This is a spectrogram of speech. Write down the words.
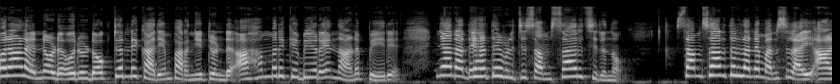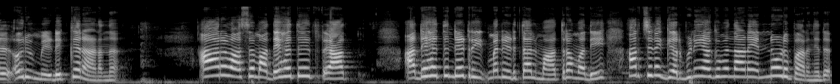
ഒരാൾ എന്നോട് ഒരു ഡോക്ടറിന്റെ കാര്യം പറഞ്ഞിട്ടുണ്ട്. അഹമ്മദ് കബീർ എന്നാണ് പേര്. ഞാൻ അദ്ദേഹത്തെ വിളിച്ച് സംസാരിച്ചിരുന്നു. സംസാരത്തിൽ തന്നെ മനസ്സിലായി ആൾ ഒരു മിടുക്കനാണെന്ന്. ആറുമാസം അദ്ദേഹത്തെ രാ- അദ്ദേഹത്തിന്റെ ട്രീറ്റ്മെന്റ് എടുത്താൽ മാത്രം മതി അർച്ചന ഗർഭിണിയാകുമെന്നാണ് എന്നോട് പറഞ്ഞത്.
